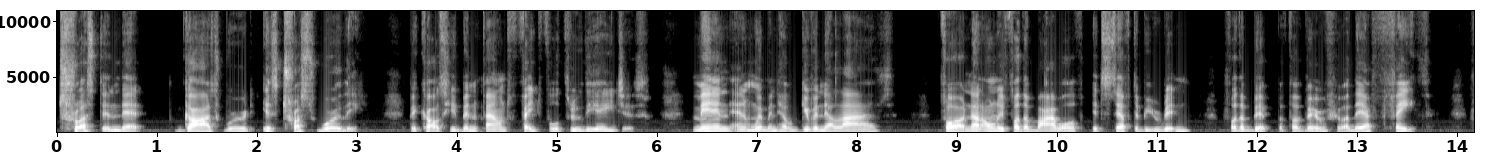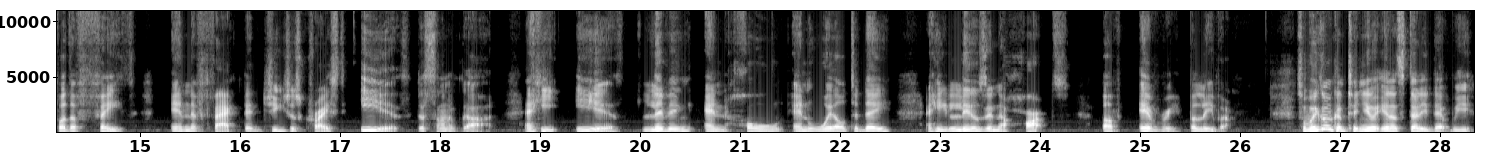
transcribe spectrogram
trust in that God's word is trustworthy because he's been found faithful through the ages. Men and women have given their lives for not only for the Bible itself to be written, for the bit, but for very for their faith, for the faith in the fact that Jesus Christ is the Son of God and he is living and whole and well today, and he lives in the hearts of every believer. So we're going to continue in a study that we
